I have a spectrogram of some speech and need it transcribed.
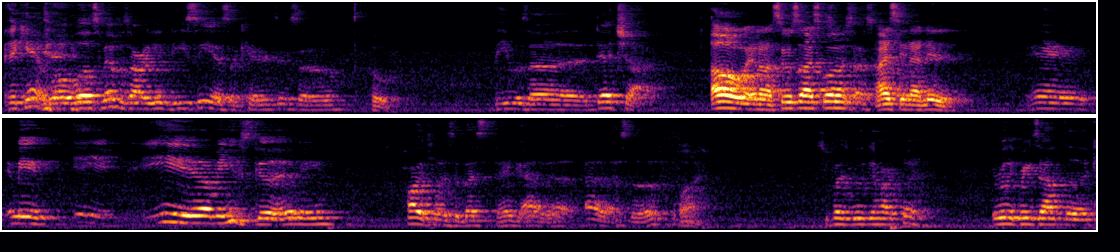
They can't. Well, Will Smith was already in DC as a character, so Who? he was a Deadshot. Oh, and uh, Suicide Squad. Suicide Squad. I ain't seen that neither. And I mean, yeah, I mean, he's good. I mean, Harley Quinn is the best thing out of that out of that stuff. Why? She plays a really good Harley Quinn. It really brings out the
